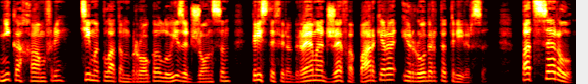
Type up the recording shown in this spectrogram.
Ника Хамфри, Тима Клаттенброка, Луизы Джонсон, Кристофера Грэма, Джеффа Паркера и Роберта Триверса. Пат Серл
